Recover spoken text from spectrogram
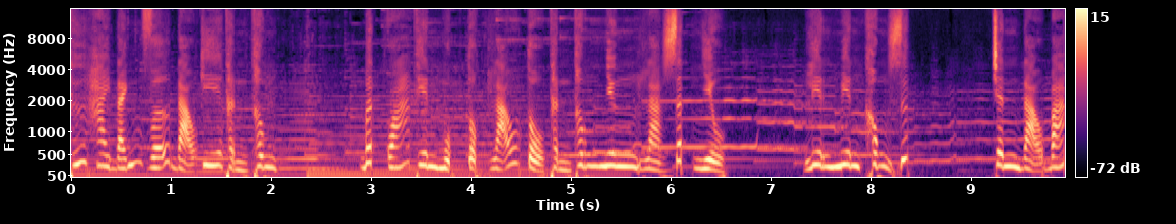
thứ hai đánh vỡ đảo kia thần thông. Bất quá thiên mục tộc lão tổ thần thông nhưng là rất nhiều. Liên miên không dứt. Chân đảo bá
